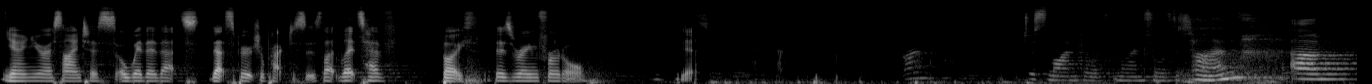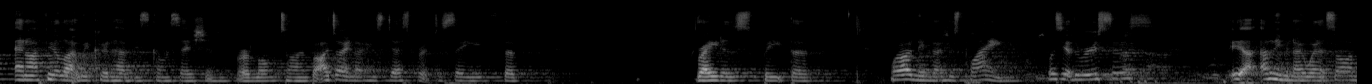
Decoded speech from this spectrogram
you know neuroscientists or whether that's that's spiritual practices. Like let's have both. There's room for it all. Yeah. I'm just mindful of mindful of the time, um, and I feel like we could have this conversation for a long time. But I don't know who's desperate to see if the Raiders beat the. Well, I don't even know who's playing. Was it the Roosters? Yeah, I don't even know when it's on,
